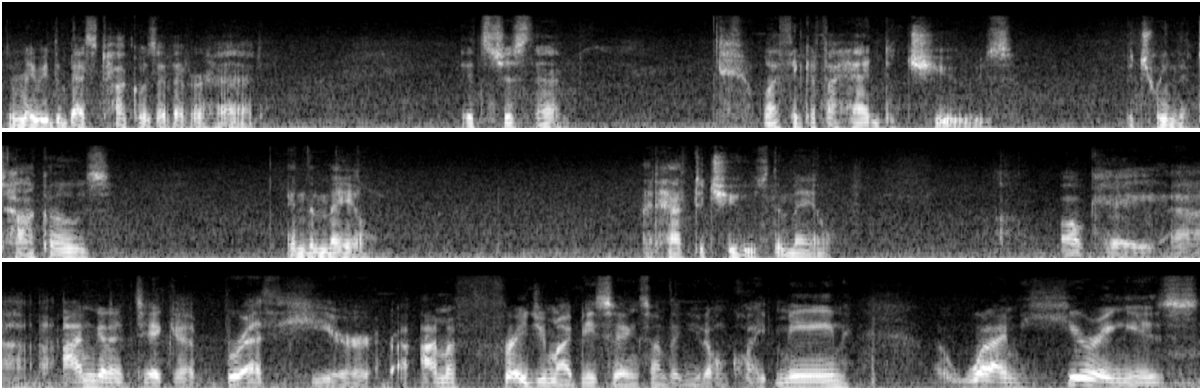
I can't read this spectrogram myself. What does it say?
they're maybe the best tacos I've ever had. It's just that well, I think if I had to choose between the tacos and the mail, I'd have to choose the mail. Okay, uh, I'm gonna take a breath here. I'm afraid you might be saying something you don't quite mean. What I'm hearing is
